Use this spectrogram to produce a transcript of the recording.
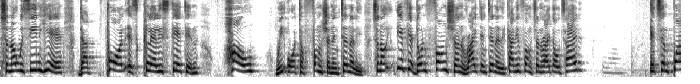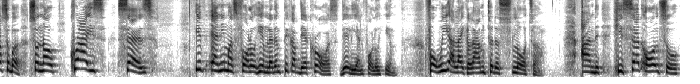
So now we're seeing here that Paul is clearly stating how we ought to function internally. So now, if you don't function right internally, can you function right outside? No. It's impossible. So now, Christ says, if any must follow him, let them pick up their cross daily and follow him. For we are like lamb to the slaughter. And he said also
